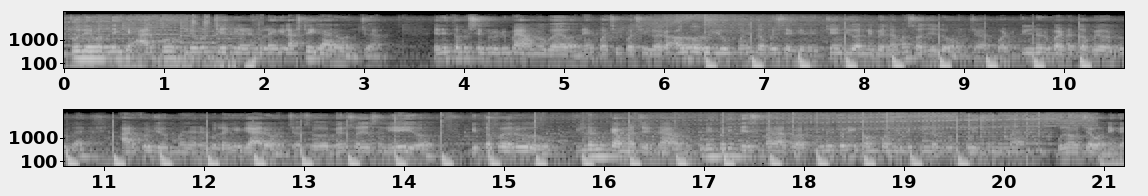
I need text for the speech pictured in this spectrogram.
त्यो लेभलदेखि अर्को लेभल चेन्ज गर्नको लागि लास्टै गाह्रो हुन्छ यदि तपाईँ सेक्युरिटीमा आउनुभयो भने पछि पछि गएर अरू अरू योग पनि तपाईँ सेक्यु चेन्ज गर्ने बेलामा सजिलो हुन्छ। बट क्लिनरबाट तपाईँहरूलाई अर्को जबमा जानको लागि गाह्रो हुन्छ। सो मेरो सजेसन यही हो कि तपाईँहरू क्लिनरको काममा चाहिँ नआउनु। कुनै पनि देशमा अथवा कुनै पनि कम्पनीले क्लिनरको पोजिसनमा बोलाउँछ भनेका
